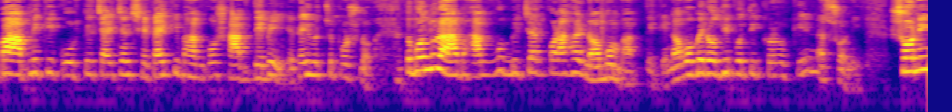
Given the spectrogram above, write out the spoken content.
বা আপনি কি করতে চাইছেন? সেটাই কি ভাগ্য সাথ দেবে? এটাই হচ্ছে প্রশ্ন। তো বন্ধুরা, ভাগ্য বিচার করা হয় নবম ভাব থেকে। নবমের অধিপতি গ্রহ কে? না, শনি। শনি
